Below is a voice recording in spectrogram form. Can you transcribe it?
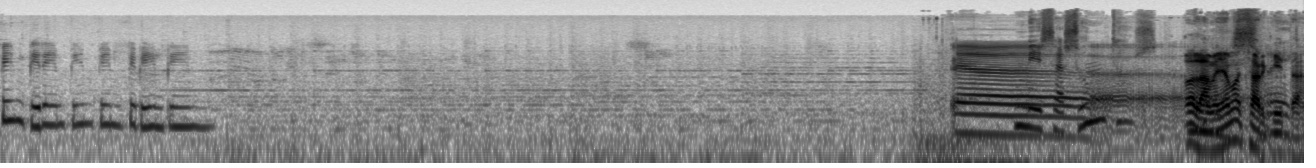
Pim, pirim, pim, pim, pi, pim, pim. Mis asuntos. Hola, me llamo Charquita.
